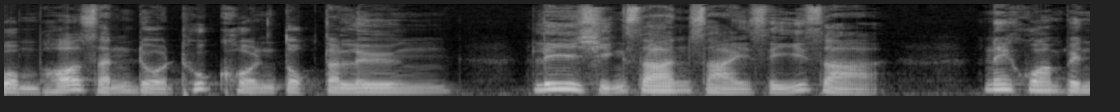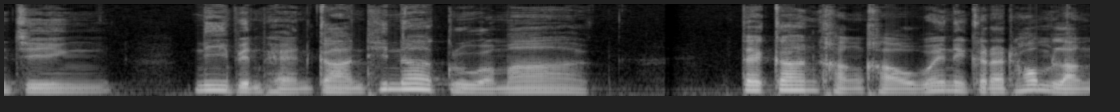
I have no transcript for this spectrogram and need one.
บ่มเพาะสันโดษทุกคนตกตะลึง ลี่ฉิงซานสายศีรษะ ในความเป็นจริง นี่เป็นแผนการที่น่ากลัวมาก แต่การขังเขาไว้ในกระท่อมหลัง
